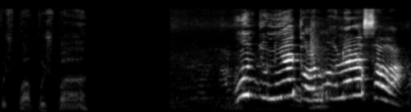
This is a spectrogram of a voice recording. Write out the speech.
pushpa, pushpa. কোন দুনিয়ায় ধর্ম হলো সালা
